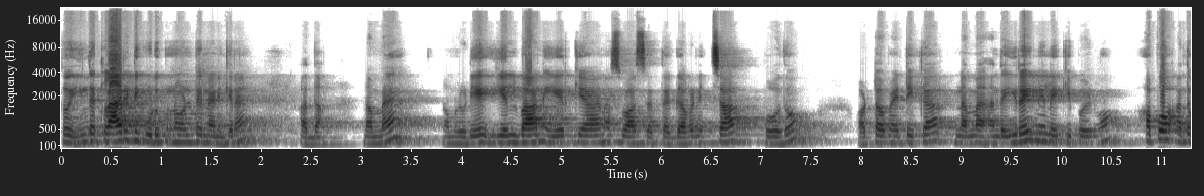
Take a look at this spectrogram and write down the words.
ஸோ இந்த கிளாரிட்டி கொடுக்கணுன்ட்டு நினைக்கிறேன். அதுதான் நம்ம நம்மளுடைய இயல்பான இயற்கையான சுவாசத்தை கவனிச்சா போதும். ஆட்டோமேட்டிக்காக நம்ம அந்த இறைநிலைக்கு போயிடுவோம். அப்போது அந்த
